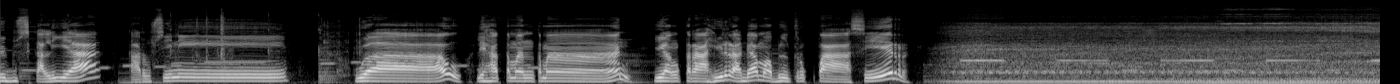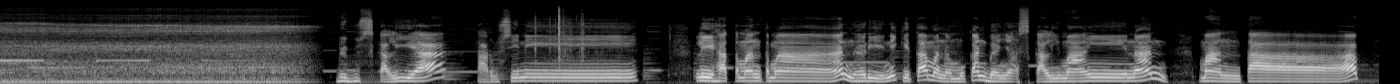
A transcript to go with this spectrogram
Bagus sekali ya, taruh sini. Wow, lihat teman-teman, yang terakhir ada mobil truk pasir. Bagus sekali ya, taruh sini. Lihat teman-teman, hari ini kita menemukan banyak sekali mainan. Mantap.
